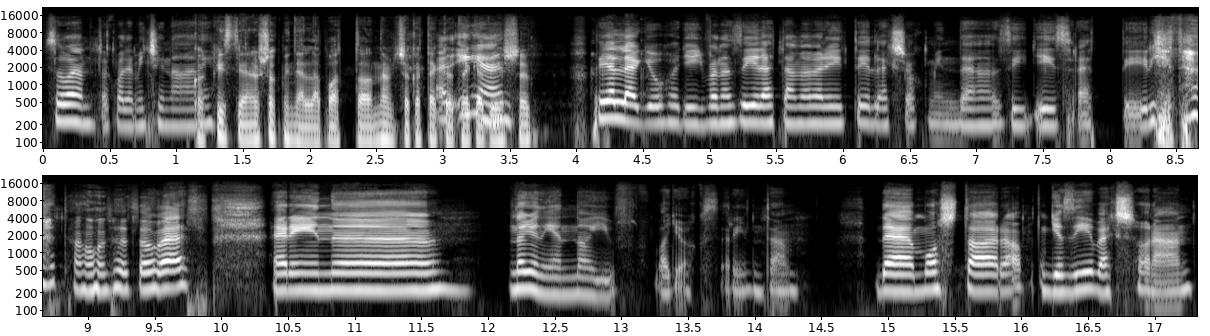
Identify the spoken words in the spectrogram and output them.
Szóval nem tudok vele mit csinálni. Akkor Krisztián sok minden lepattan, nem csak a te hát kötekedésed. Igen, tényleg jó, hogy így van az életemben, mert így tényleg sok minden az így észre térített, mondhatom ezt. Mert én nagyon ilyen naív vagyok szerintem. De most arra, ugye az évek során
